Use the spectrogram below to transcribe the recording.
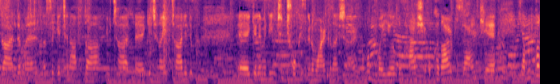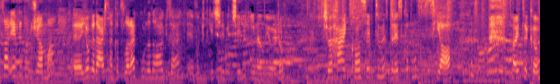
Güzel değil mi? Nasıl geçen hafta iptal, e, geçen ay iptal edip e, gelemediğim için çok üzgünüm arkadaşlar. Ama bayıldım. Her şey o kadar güzel ki. Ya bu pazar evde duracağım ama e, yoga dersine katılarak burada daha güzel e, vakit geçirebileceğime inanıyorum. Şu her konseptimiz, dress code'umuz siyah. Tay takım.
